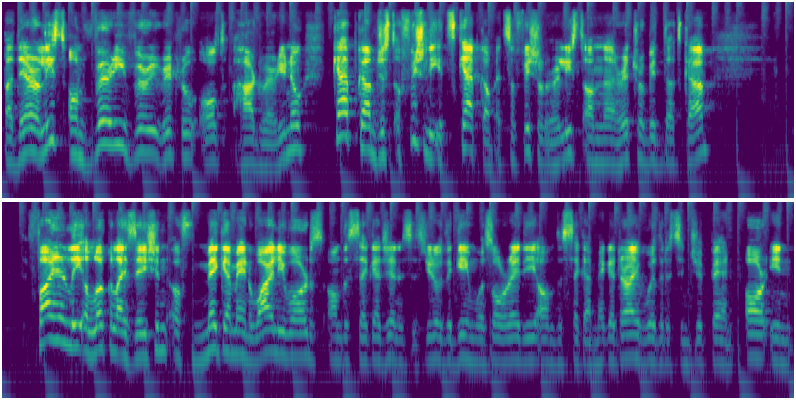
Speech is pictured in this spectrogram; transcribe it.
but they are released on very, very retro old hardware. You know, Capcom just officially, it's Capcom, it's official, released on uh, retrobit.com. Finally, a localization of Mega Man Wily Wars on the Sega Genesis. You know, the game was already on the Sega Mega Drive, whether it's in Japan or in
